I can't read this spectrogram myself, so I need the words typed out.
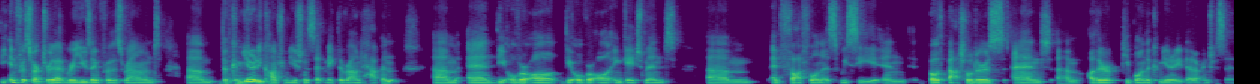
the infrastructure that we're using for this round, um, the community contributions that make the round happen, um, and the overall the overall engagement um, and thoughtfulness we see in both badge holders and um, other people in the community that are interested.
